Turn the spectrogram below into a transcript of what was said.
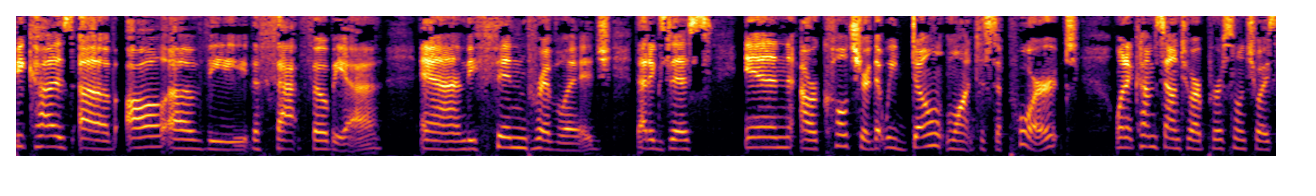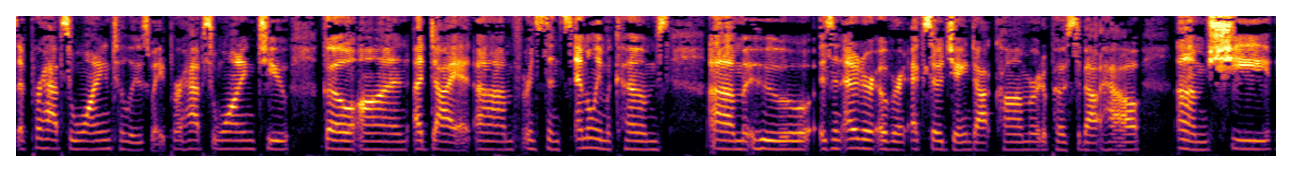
because of all of the the fat phobia and the thin privilege that exists in our culture that we don't want to support when it comes down to our personal choice of perhaps wanting to lose weight, perhaps wanting to go on a diet. Um, for instance, Emily McCombs, um, who is an editor over at xojane.com, wrote a post about how um, she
